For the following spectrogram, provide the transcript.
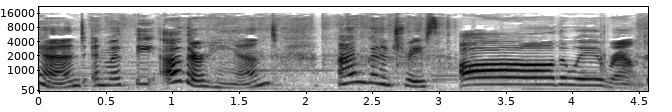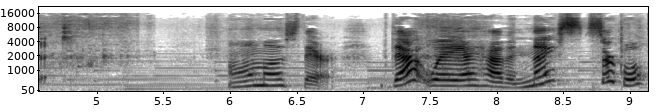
hand, and with the other hand, I'm going to trace all the way around it. Almost there. That way I have a nice circle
